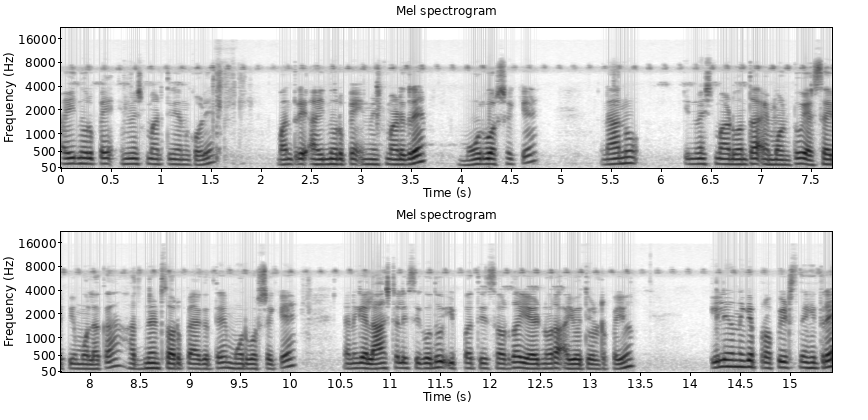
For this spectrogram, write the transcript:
ಐದುನೂರು ರೂಪಾಯಿ ಇನ್ವೆಸ್ಟ್ ಮಾಡ್ತೀನಿ ಅಂದ್ಕೊಳ್ಳಿ ಮಂತ್ಲಿ ಐದುನೂರು ರೂಪಾಯಿ ಇನ್ವೆಸ್ಟ್ ಮಾಡಿದರೆ ಮೂರು ವರ್ಷಕ್ಕೆ ನಾನು ಇನ್ವೆಸ್ಟ್ ಮಾಡುವಂಥ ಅಮೌಂಟು ಎಸ್ ಐ ಪಿ ಮೂಲಕ ಹದಿನೆಂಟು ಸಾವಿರ ರೂಪಾಯಿ ಆಗುತ್ತೆ ಮೂರು ವರ್ಷಕ್ಕೆ. ನನಗೆ ಲಾಸ್ಟಲ್ಲಿ ಸಿಗೋದು ಇಪ್ಪತ್ತೈದು ಸಾವಿರದ ಎರಡುನೂರ ಐವತ್ತೇಳು ರೂಪಾಯಿ. ಇಲ್ಲಿ ನನಗೆ ಪ್ರಾಫಿಟ್ ಸ್ನೇಹಿತರೆ,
